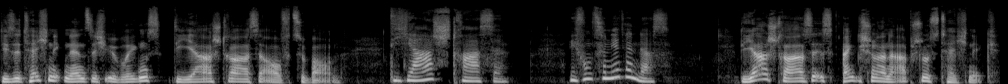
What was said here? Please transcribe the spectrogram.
Diese Technik nennt sich übrigens, die Jahrstraße aufzubauen. Die Jahrstraße. Wie funktioniert denn das? Die Jahrstraße ist eigentlich schon eine Abschlusstechnik.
